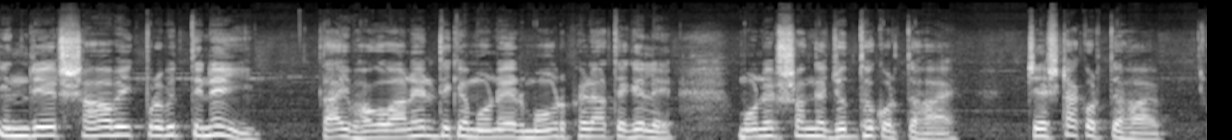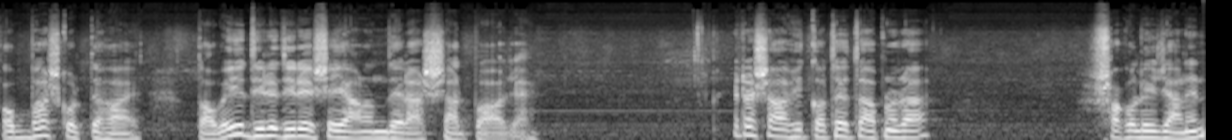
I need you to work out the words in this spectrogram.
ইন্দ্রিয়ের স্বাভাবিক প্রবৃত্তি নেই। তাই ভগবানের দিকে মনের মোড় ফেরাতে গেলে মনের সঙ্গে যুদ্ধ করতে হয়, চেষ্টা করতে হয়। অভ্যাস করতে হয়, তবেই ধীরে ধীরে সেই আনন্দের আস্বাদ পাওয়া যায়। এটা স্বাভাবিক কথাই তো আপনারা সকলেই জানেন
